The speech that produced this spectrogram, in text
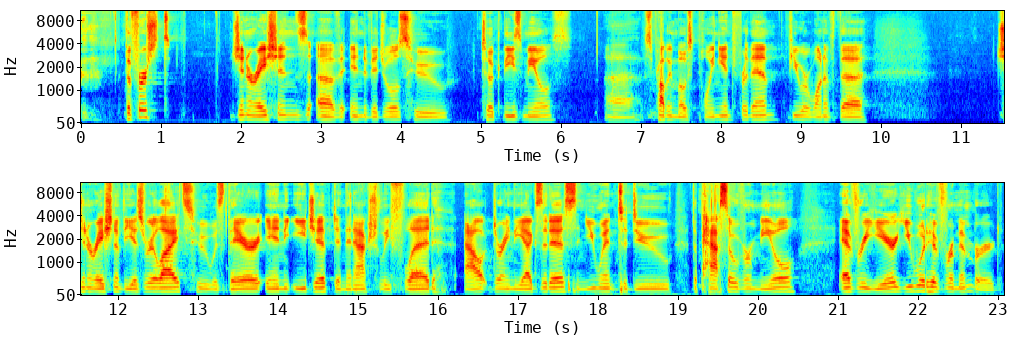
the first generations of individuals who took these meals uh, was probably most poignant for them. If you were one of the generation of the Israelites who was there in Egypt and then actually fled out during the Exodus, and you went to do the Passover meal every year, you would have remembered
